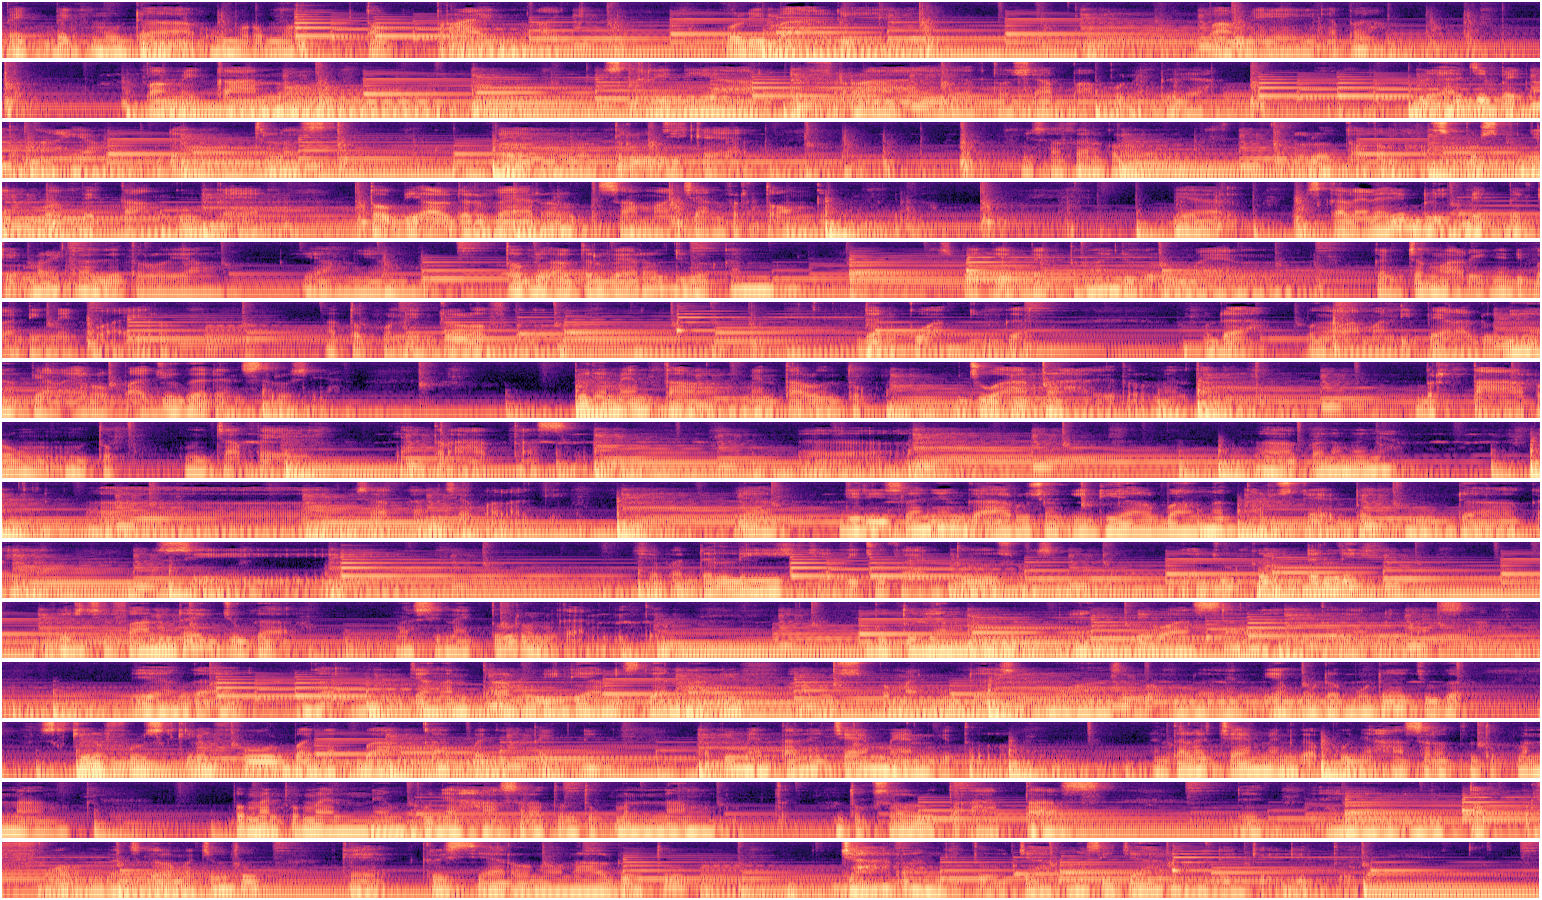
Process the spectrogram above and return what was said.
back back muda umur umur top prime like Bali Pame apa? Pamekano Skriniar De Vrij atau siapa pun itu ya. Beli aja back tengah yang udah jelas misalkan kalau dulu Tottenham Hotspur punya dua back tangguh kayak Toby Alderweireld sama Jan Vertonghen gitu. ya sekalian aja beli back back kayak mereka gitu loh yang yang yang Toby Alderweireld juga kan sebagai back tengah juga lumayan kenceng larinya dibanding Maguire ataupun Lindelof gitu. Dan kuat juga. Udah pengalaman di Piala Dunia Piala Eropa juga dan seterusnya punya mental mental untuk juara gitu mental untuk bertarung untuk mencapai yang teratas. Uh, apa namanya? Uh, misalkan siapa lagi? Ya jadi istilahnya nggak harus yang ideal banget harus kayak back muda kayak si siapa Delik yang di Juventus masih muda. Nggak juga Delik Virgil van Dijk juga masih naik turun kan gitu. Butuh yang yang dewasa lah gitu yang dewasa. Ya nggak nggak jangan terlalu idealis dan naif. Harus pemain muda semua serba muda yang muda-muda juga skillful skillful banyak bakat banyak teknik. Tapi mentalnya cemen gitu loh. Mentalnya cemen gak punya hasrat untuk menang. Pemain-pemain yang punya hasrat untuk menang untuk selalu ke atas ini top perform dan segala macam tuh kayak Cristiano Ronaldo tuh jarang gitu jarang masih jarang ada yang kayak gitu.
